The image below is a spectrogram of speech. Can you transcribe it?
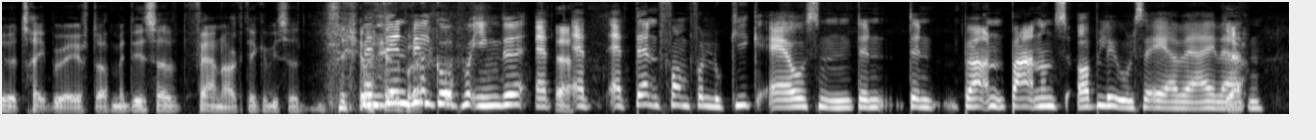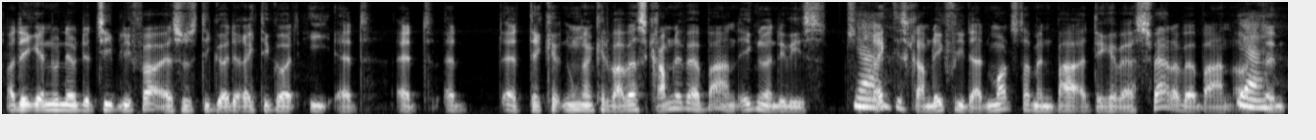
øh, tre bøger efter, men det er så fair nok, det kan vi så... Det men det er en vildt god pointe, at, ja. at, at, den form for logik er jo sådan den, den børn, barnens oplevelse af at være i verden. Ja. Og det igen, nu nævnte jeg Ghibli før, jeg synes, de gør det rigtig godt i, at, at, at at det kan, nogle gange kan det bare være skræmmende at være barn. Ikke nødvendigvis sådan ja. rigtig skræmmende, ikke fordi der er et monster, men bare, at det kan være svært at være barn. Ja. Og, den,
